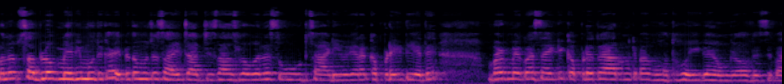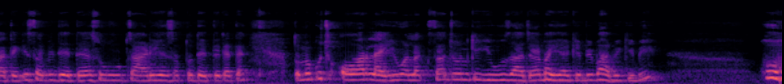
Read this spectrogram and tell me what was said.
मतलब सब लोग मेरी मुँह दिखाई पे तो मुझे सारी चाची सास लोगों ने सूट, साड़ी वगैरह कपड़े ही दिए थे। बट मेरे को ऐसा है कि कपड़े तो यार उनके पास बहुत हो ही गए होंगे ऑब्वियस सी बात है कि सभी देते हैं, सूट, साड़ी, ये सब तो देते रहते हैं। तो मैं कुछ और लाई हूँ अलग सा जो उनकी यूज़ आ जाए, भैया की भी, भाभी की भी। हो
